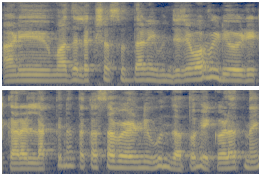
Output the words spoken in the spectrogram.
आणि माझं लक्षसुद्धा नाही. म्हणजे जेव्हा व्हिडिओ एडिट करायला लागते ना तर कसा वेळ निघून जातो हे कळत नाही.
